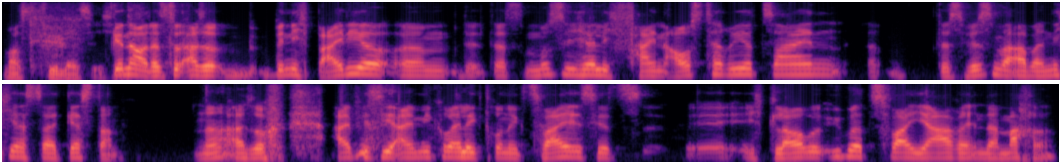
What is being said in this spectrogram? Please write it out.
was zulässig genau, ist. Genau, also bin ich bei dir. Ähm, das muss sicherlich fein austariert sein. Das wissen wir aber nicht erst seit gestern. Ne? Also IPCI Mikroelektronik 2 ist jetzt, äh, ich glaube, über zwei Jahre in der Mache.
